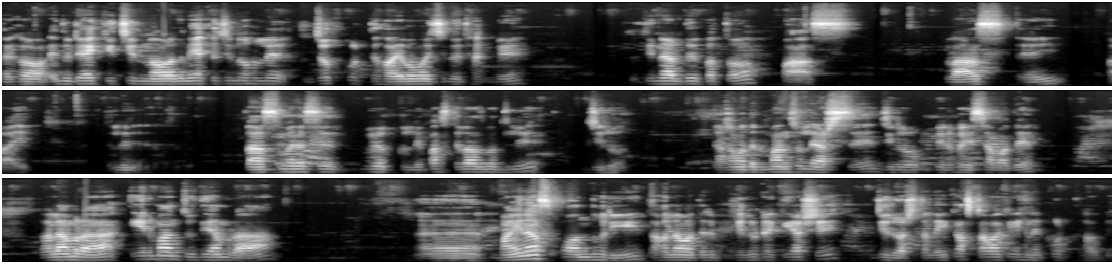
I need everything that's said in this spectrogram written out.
দেখো, এই দুটো একই চিহ্ন আমরা জানি একই চিহ্ন হলে যোগ করতে হয় এবং ওই চিহ্নই থাকবে। তিন আর দুই কত? পাঁচ। প্লাস এই ফাইভ প্লাস মাইনাসে বিয়োগ করলে পাঁচ থেকে পাঁচ বদলে জিরো আমাদের মান চলে আসছে জিরো বের হয়েছে আমাদের। তাহলে আমরা এর মান যদি আমরা মাইনাস ওয়ান ধরি, তাহলে আমাদের ভ্যালুটা কি আসে? জিরো আসে। তাহলে এই কাজটা আমাকে এখানে করতে হবে।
